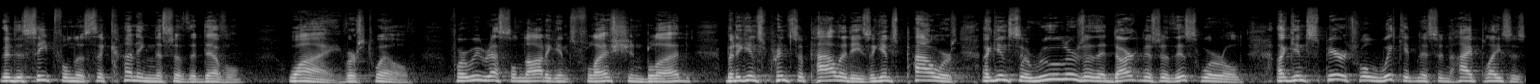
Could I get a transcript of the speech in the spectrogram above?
the deceitfulness, the cunningness of the devil. Why? Verse 12. For we wrestle not against flesh and blood, but against principalities, against powers, against the rulers of the darkness of this world, against spiritual wickedness in high places.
